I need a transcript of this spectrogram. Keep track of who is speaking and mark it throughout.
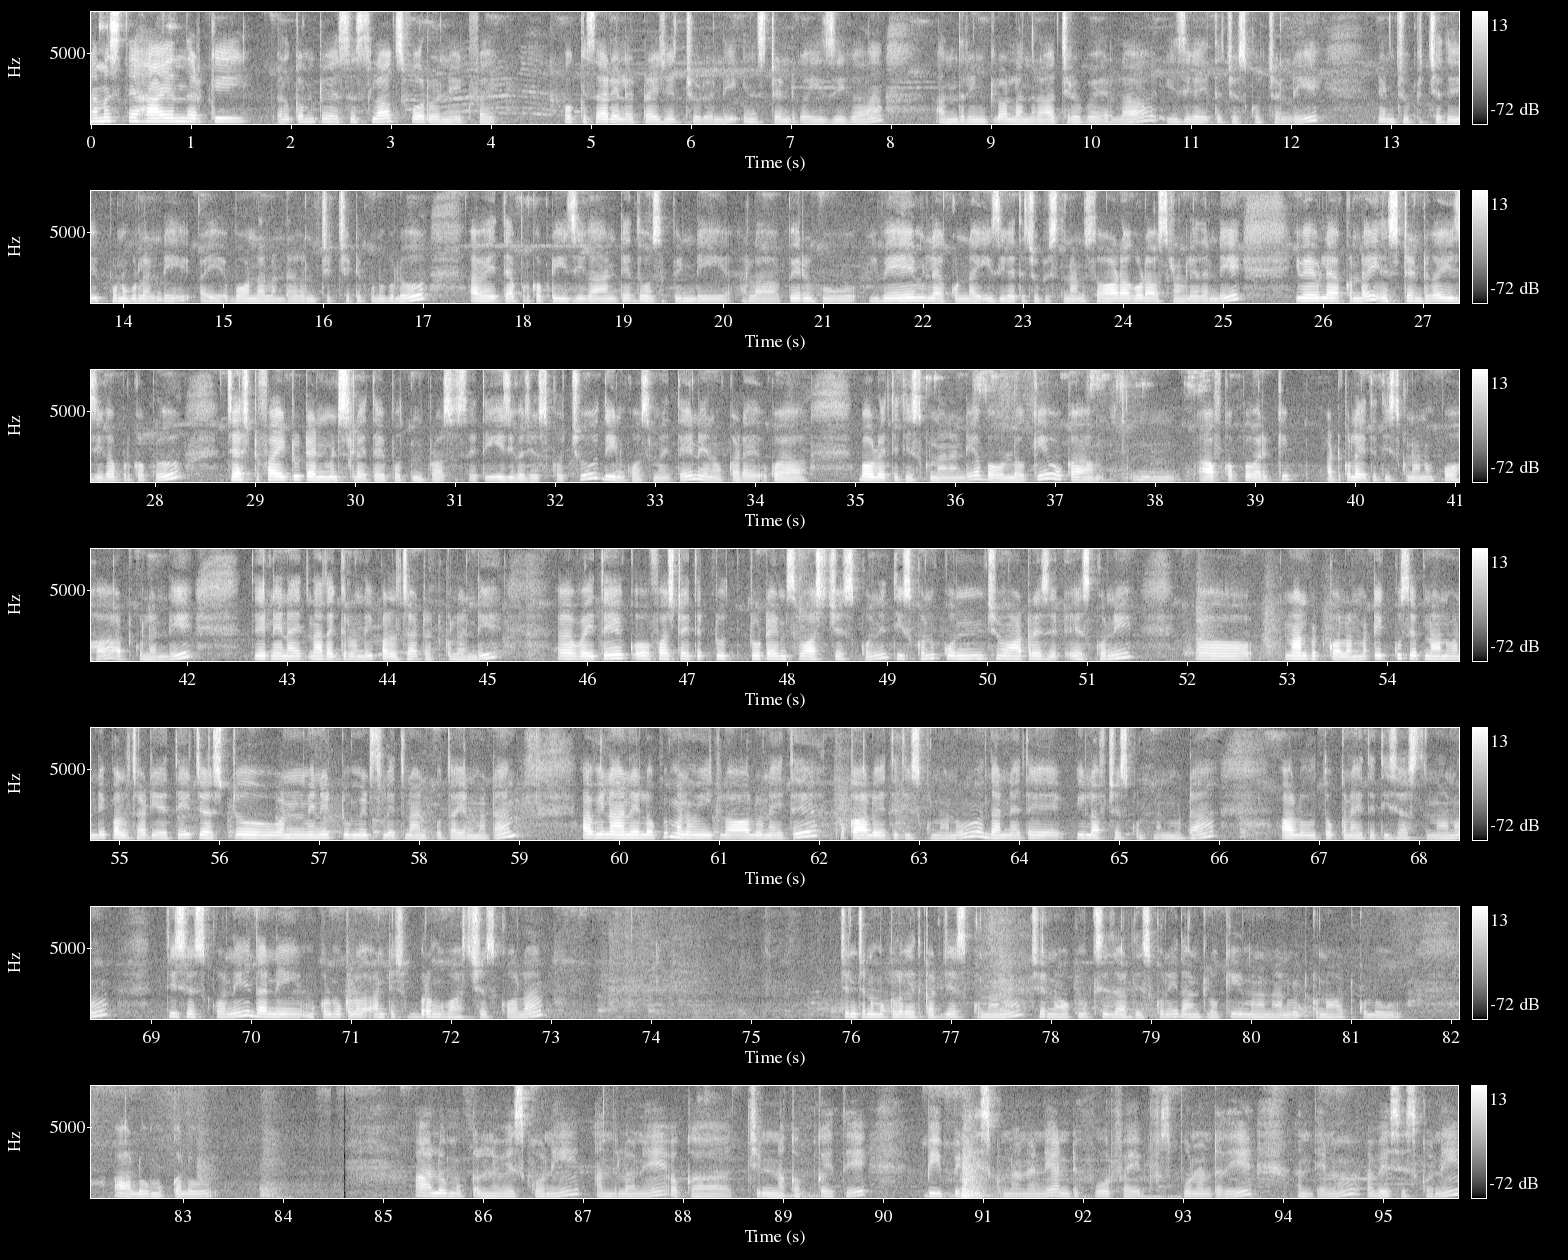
Speaker 1: నమస్తే హాయ్ అందరికీ. Welcome to SS logs four one eight five. ఒక్కసారి ఇలా ట్రై చేసి చూడండి. ఇన్స్టెంట్గా ఈజీగా అందరి ఇంట్లో వాళ్ళందరూ ఆశ్చర్యపోయేలా ఈజీగా అయితే చేసుకోవచ్చండి. నేను చూపించేది పునుగులండి. అవి బోండాలు అంటారు కానీ చిట్టి చిట్టి పునుగులు. అవి అయితే అప్పటికప్పుడు ఈజీగా అంటే పిండి అలా పెరుగు ఇవేమి లేకుండా ఈజీగా అయితే చూపిస్తున్నాను. సోడా కూడా అవసరం లేదండి. ఇవేమి లేకుండా ఇన్స్టెంట్గా ఈజీగా అప్పటికప్పుడు జస్ట్ ఫైవ్ టు టెన్ మినిట్స్లో అయితే అయిపోతుంది ప్రాసెస్ అయితే ఈజీగా చేసుకోవచ్చు. దీనికోసం అయితే నేను ఒక ఒక బౌల్ అయితే తీసుకున్నానండి. ఆ బౌల్లోకి ఒక హాఫ్ కప్ వరకు అటుకులు అయితే తీసుకున్నాను. పోహ అటుకులండి. నేను నా దగ్గర ఉండి పల్చాట్ అటుకులండి. అవైతే ఫస్ట్ అయితే టూ టూ టైమ్స్ వాష్ చేసుకొని తీసుకొని కొంచెం వాటర్ వేసుకొని నానబెట్టుకోవాలన్నమాట. ఎక్కువసేపు నానవండి. పల్చాటి అయితే జస్ట్ వన్ మినిట్ టూ మినిట్స్లో అయితే నానిపోతాయి అనమాట అవి నానేలోపు మనం ఇట్లా ఆలుని అయితే ఒక ఆలు అయితే తీసుకున్నాను. దాన్ని అయితే పీల్ ఆఫ్ చేసుకుంటున్నాను అనమాట ఆలు తొక్కనైతే తీసేస్తున్నాను. తీసేసుకొని దాన్ని ముక్కలు ముక్కలు అంటే శుభ్రంగా వాష్ చేసుకోవాలా. చిన్న చిన్న ముక్కలుగా అయితే కట్ చేసుకున్నాను. చిన్న ఒక మిక్సీ జార్ తీసుకొని దాంట్లోకి మనం నానబెట్టుకున్న అటుకులు ఆలు ముక్కలు. ఆలు ముక్కల్ని వేసుకొని అందులోనే ఒక చిన్న కప్కి అయితే బియ్యం పిండి తీసుకున్నానండి. అంటే ఫోర్ ఫైవ్ స్పూన్ ఉంటుంది. అంతేను. అవి వేసేసుకొని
